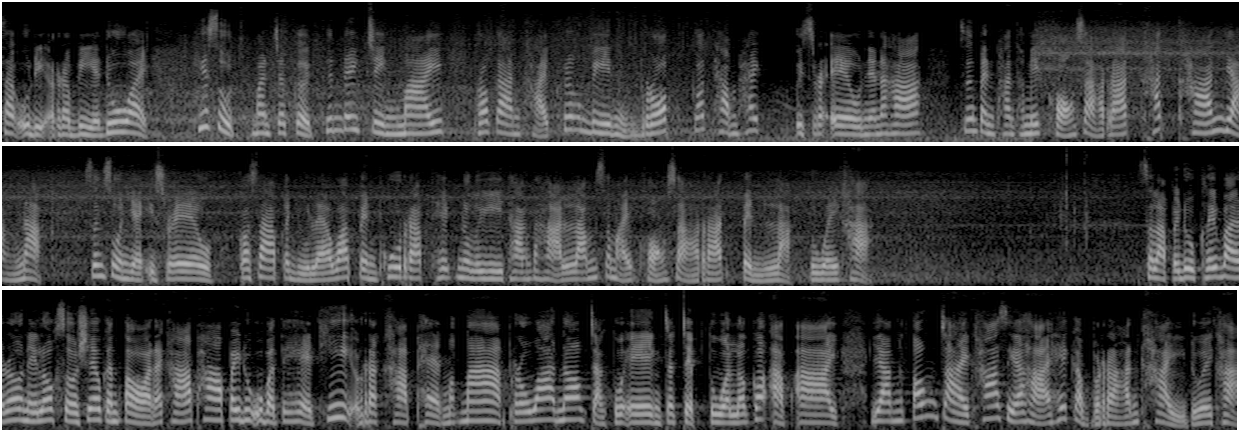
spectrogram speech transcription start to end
ซาอุดิอาระเบียด้วย ที่สุดมันจะเกิดขึ้นได้จริงไหม เพราะการขายเครื่องบินรบก็ทำให้อิสราเอลเนี่ยนะคะ ซึ่งเป็นพันธมิตรของสหรัฐคัดค้านอย่างหนัก ซึ่งส่วนใหญ่อิสราเอลก็ทราบกันอยู่แล้วว่าเป็นผู้รับเทคโนโลยีทางทหารล้ำสมัยของสหรัฐเป็นหลักด้วยค่ะ ลับไปดูคลิปไวรัลในโลกโซเชียลกันต่อนะคะ พาไปดูอุบัติเหตุที่ราคาแพงมาก ๆ เพราะว่านอกจากตัวเองจะเจ็บตัวแล้วก็อับอาย ยังต้องจ่ายค่าเสียหายให้กับร้านไข่ด้วยค่ะ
